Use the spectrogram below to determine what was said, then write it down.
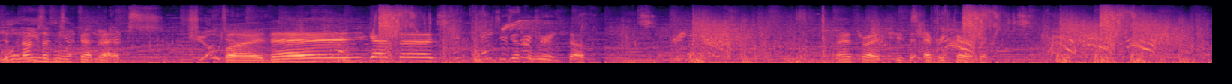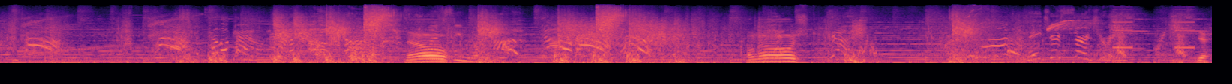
The nun doesn't look that bad. But then you got the you got the weird stuff. That's right, she's every character. No! Oh no! Major surgery. Yes.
